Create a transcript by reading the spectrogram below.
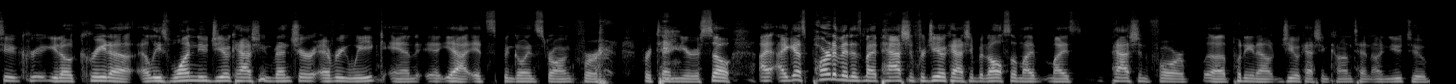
to create you know create a at least one new geocaching venture every week and it, yeah it's been going strong for for 10 years. So I, I guess part of it is my passion for geocaching but also my my passion for uh, putting out geocaching content on youtube.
